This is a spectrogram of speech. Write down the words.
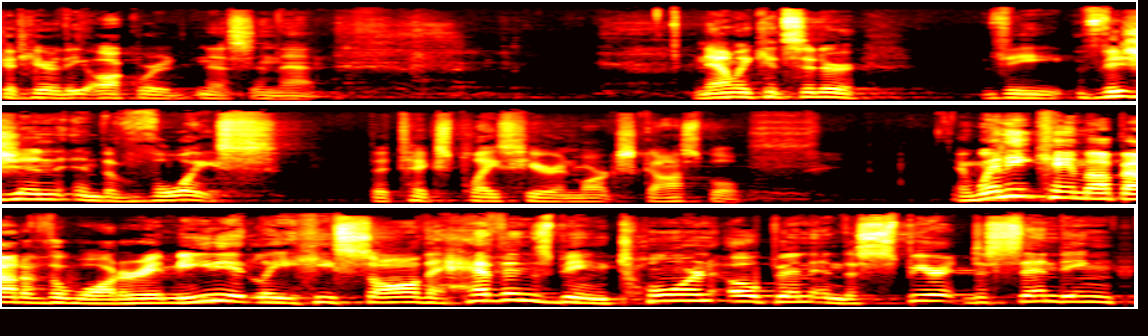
could hear the awkwardness in that. Now we consider the vision and the voice that takes place here in Mark's gospel. And when he came up out of the water, immediately he saw the heavens being torn open and the Spirit descending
